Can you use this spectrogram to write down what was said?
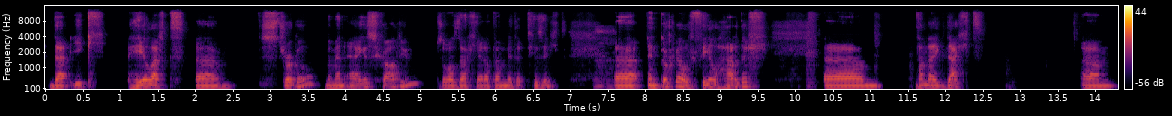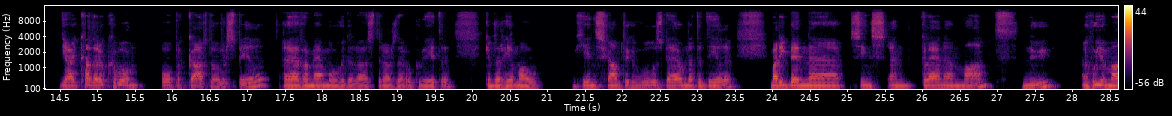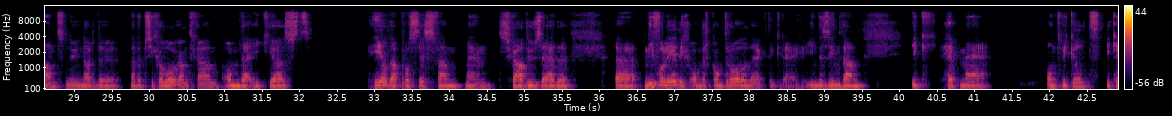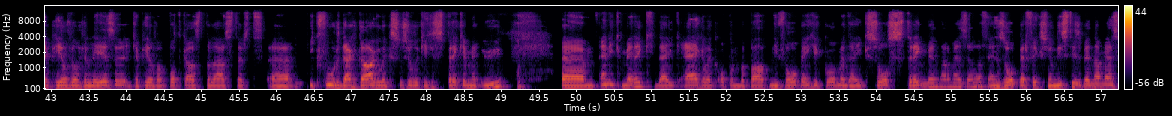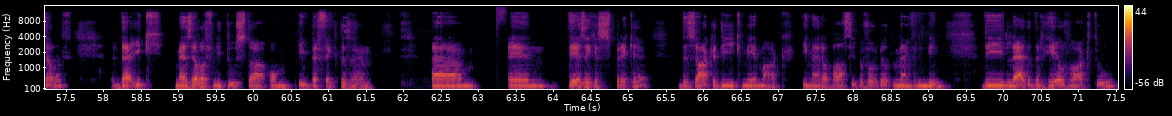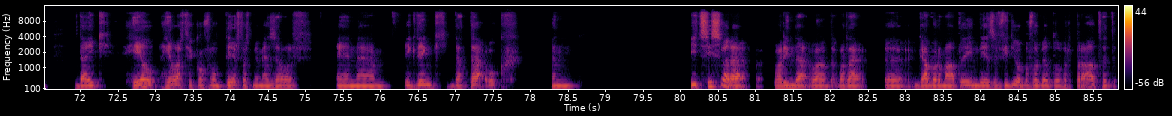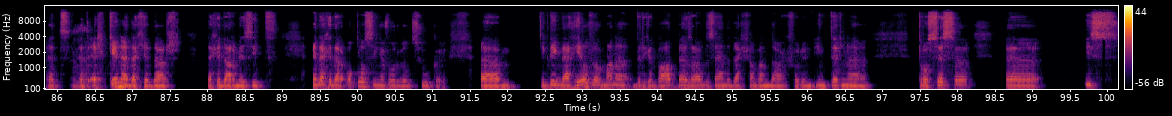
dat ik heel hard ehm, struggle met mijn eigen schaduw zoals dat jij dat dan net hebt gezegd. Uh, en toch wel veel harder um, dan dat ik dacht. Um, ja, ik ga daar ook gewoon open kaart over spelen. Uh, van mij mogen de luisteraars dat ook weten. Ik heb daar helemaal geen schaamtegevoelens bij om dat te delen. Maar ik ben uh, sinds een kleine maand nu, een goede maand, nu naar de, naar de psycholoog aan het gaan, omdat ik juist heel dat proces van mijn schaduwzijde uh, niet volledig onder controle lijkt te krijgen. In de zin van, ik heb mij ontwikkeld, ik heb heel veel gelezen, ik heb heel veel podcasts beluisterd, uh, ik voer dagdagelijks zulke gesprekken met u. Um, en ik merk dat ik eigenlijk op een bepaald niveau ben gekomen dat ik zo streng ben naar mezelf en zo perfectionistisch ben naar mezelf, dat ik mijzelf niet toesta om imperfect te zijn. Um, en deze gesprekken, de zaken die ik meemaak in mijn relatie bijvoorbeeld, met mijn vriendin, die leiden er heel vaak toe dat ik heel, heel hard geconfronteerd word met mezelf. En um, ik denk dat dat ook een, iets is waar dat, waarin dat, waar, waar dat, uh, Gabor Mate in deze video bijvoorbeeld over praat. Het, het, ja. het erkennen dat je, daar, dat je daarmee zit. En dat je daar oplossingen voor wilt zoeken. Um, ik denk dat heel veel mannen er gebaat bij zouden zijn de dag van vandaag voor hun interne processen. Uh, is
